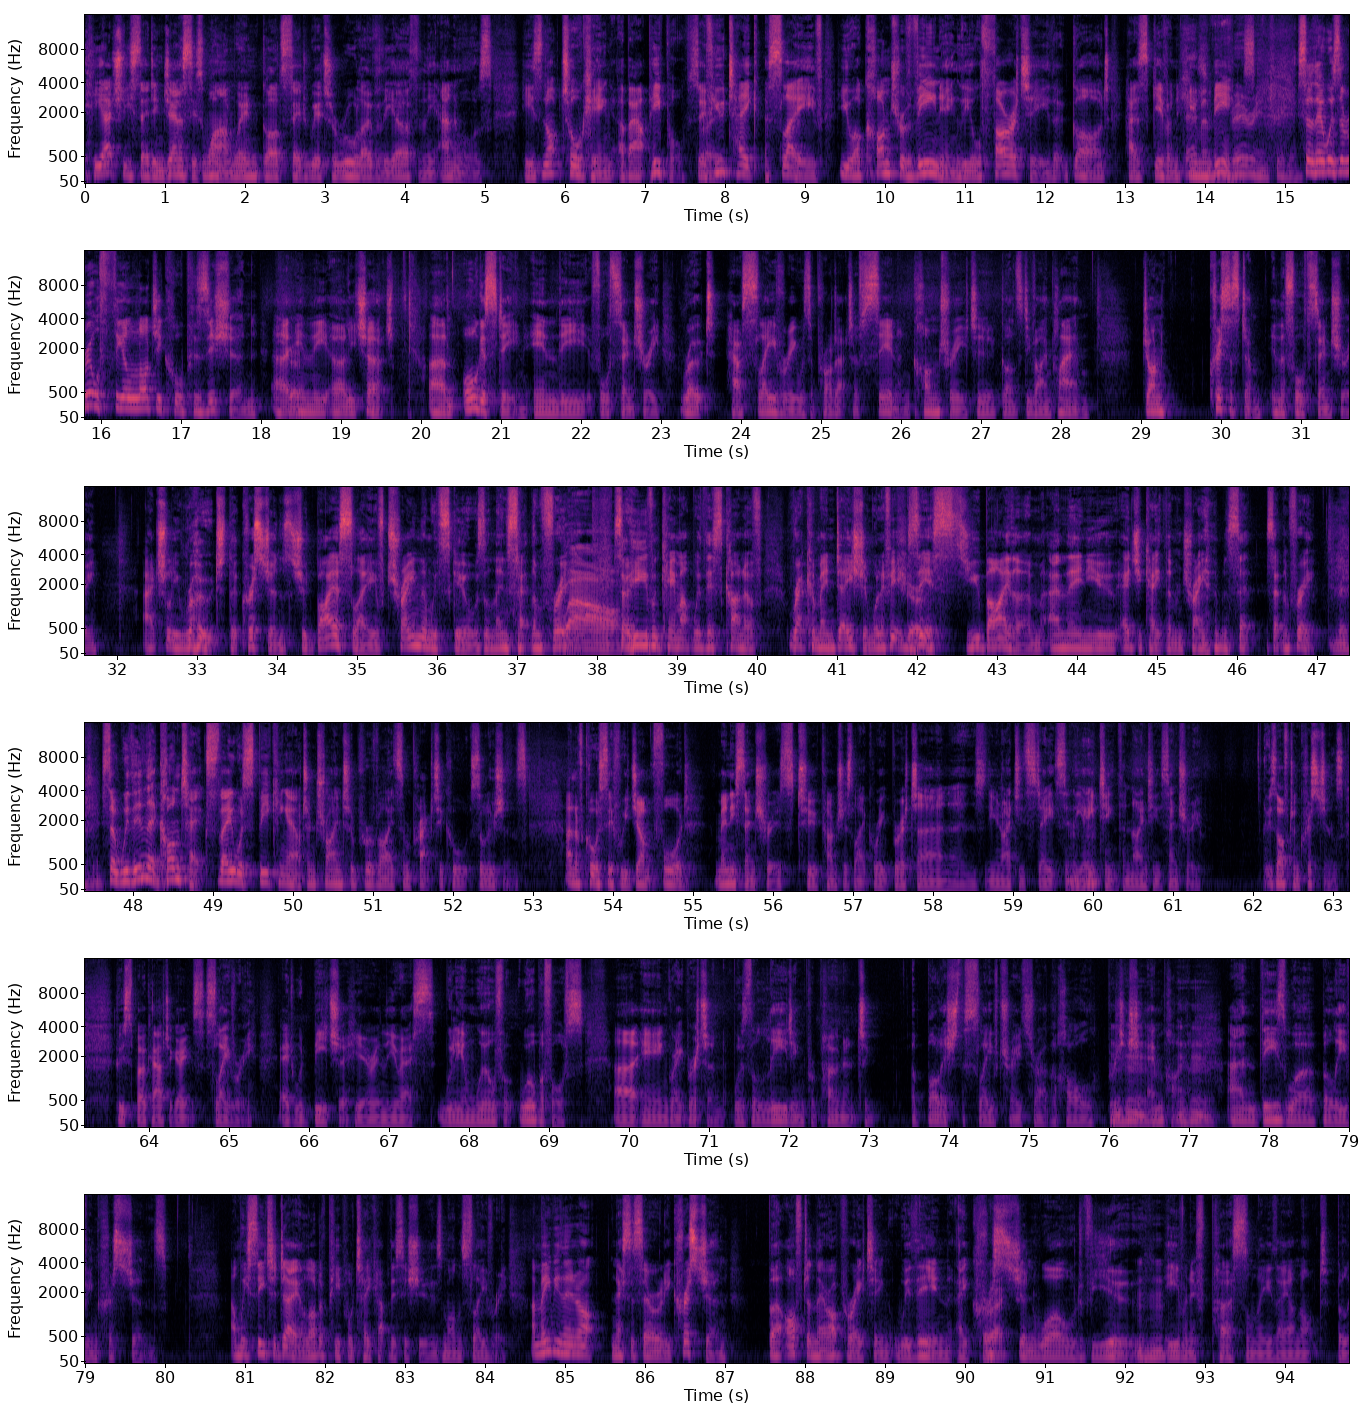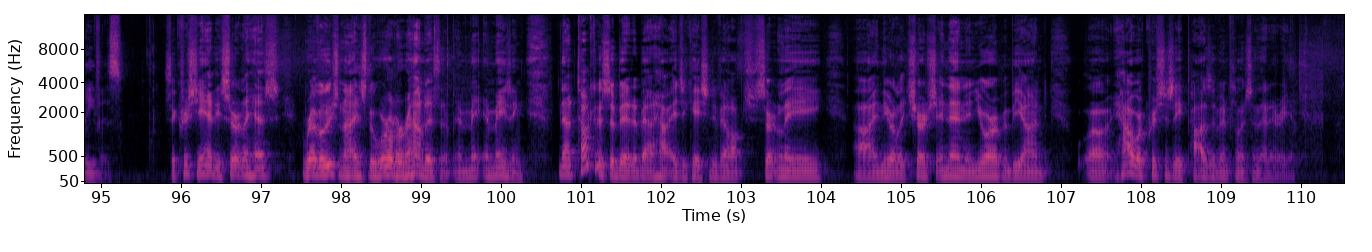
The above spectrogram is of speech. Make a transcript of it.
he actually said in Genesis 1, when God said we're to rule over the earth and the animals, he's not talking about people. So if you take a slave, you are contravening the authority that God has given human beings. very intriguing. So there was a real theological position uh, in the early church. Um, Augustine in the fourth century wrote how slavery was a product of sin and contrary to God's divine plan. John Chrysostom in the fourth century actually wrote that Christians should buy a slave, train them with skills, and then set them free. Wow. So he even came up with this kind of recommendation. Well, if it exists, you buy them and then you educate them and train them and set, set them free. Amazing. So within their context, they were speaking out and trying to provide some practical solutions. And of course, if we jump forward many centuries to countries like Great Britain and the United States in the mm-hmm. 18th and 19th century, it was often Christians who spoke out against slavery. Edward Beecher here in the US, William Wilf- Wilberforce uh, in Great Britain was the leading proponent to abolish the slave trade throughout the whole British mm-hmm. Empire. Mm-hmm. And these were believing Christians. And we see today a lot of people take up this issue, this modern slavery. And maybe they're not necessarily Christian, but often they're operating within a Christian worldview, even if personally they are not believers. So Christianity certainly has revolutionized the world around us. Amazing. Now, talk to us a bit about how education developed, certainly uh, in the early church and then in Europe and beyond. Uh, how were Christians a positive influence in that area?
